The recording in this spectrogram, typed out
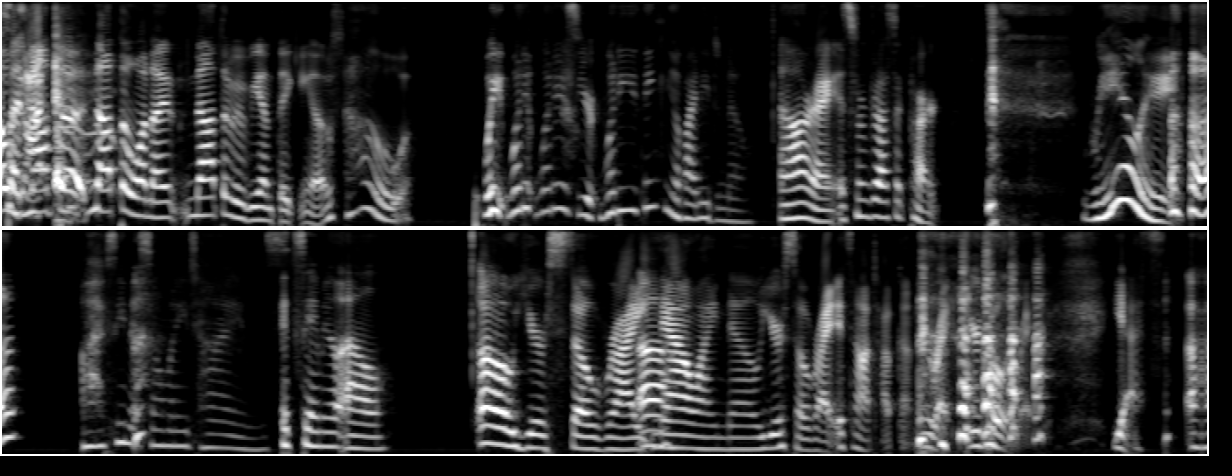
Oh, but God. not the not the one I not the movie I'm thinking of. Oh, wait. What? What is your? What are you thinking of? I need to know. All right, it's from Jurassic Park. Really? it's Oh, I've seen it so many times. It's Samuel L. Oh, you're so right. Uh. now I know. You're so right. It's not Top Gun. You're right. You're totally right. Yes. Uh,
